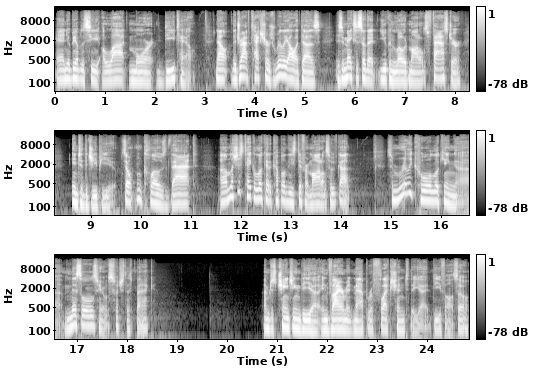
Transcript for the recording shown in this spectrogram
and you'll be able to see a lot more detail. Now, the draft textures really all it does is it makes it so that you can load models faster into the GPU. So we'll close that. Um, let's just take a look at a couple of these different models. So we've got some really cool looking uh, missiles. Here, we'll switch this back. I'm just changing the uh, environment map reflection to the uh, default. So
